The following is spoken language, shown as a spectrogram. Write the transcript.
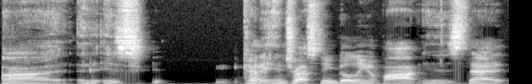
uh, is kind of interesting building a bot is that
